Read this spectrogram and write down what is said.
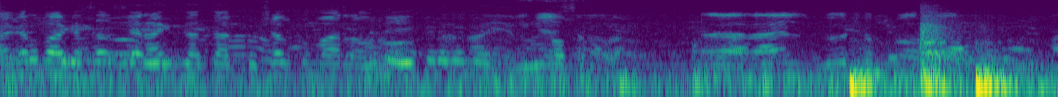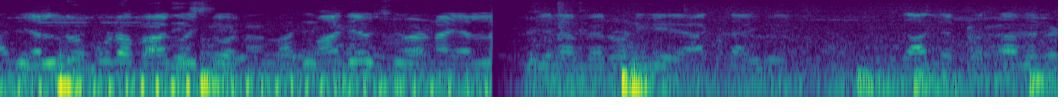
ನಗರ ಪಾಲಿಕೆ ಸದಸ್ಯರಾಗಿದ್ದಂಥ ಕುಶಲ್ ಕುಮಾರ್ ಅವರು ರಾಯಲ್ ಜೋಶಪ್ಪ ಅವರು ಎಲ್ಲರೂ ಕೂಡ ಭಾಗವಹಿಸಿ ಮಹಾದೇವ್ ಶಿವಣ್ಣ ಎಲ್ಲ ದಿನ ಮೆರವಣಿಗೆ ಆಗ್ತಾ ಇದೆ. ರಾಜ್ಯ ಪ್ರಸಾದ ಇದೆ.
